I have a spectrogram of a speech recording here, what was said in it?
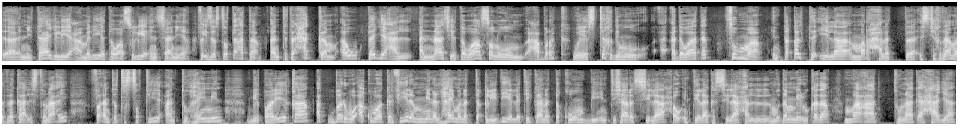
نتاج لعملية تواصلية إنسانية. فإذا استطعت أن تتحكم أو تجعل الناس يتواصلوا عبرك ويستخدموا أدواتك ثم انتقلت إلى مرحلة استخدام الذكاء الاصطناعي فأنت تستطيع أن تهيمن بطريقة أكبر وأقوى كثيرا من الهيمنة التقليدية التي كانت تقوم بانتشار السلاح أو امتلاك السلاح المدمر وكذا. ما عاد هناك حاجة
